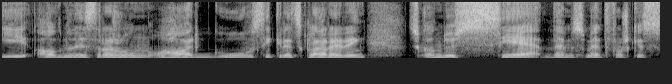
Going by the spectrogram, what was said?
i administrasjonen og har god sikkerhetsklarering, så kan du se hvem som etterforskes.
